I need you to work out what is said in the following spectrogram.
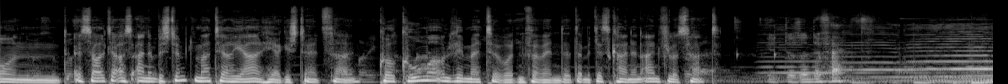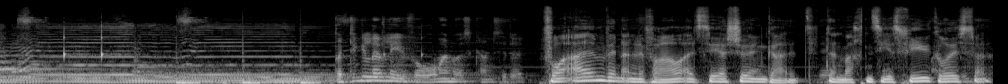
und es sollte aus einem bestimmten Material hergestellt sein. Kurkuma und Limette wurden verwendet, damit es keinen Einfluss hat. Vor allem, wenn eine Frau als sehr schön galt, dann machten sie es viel größer.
